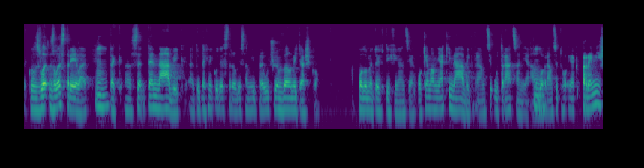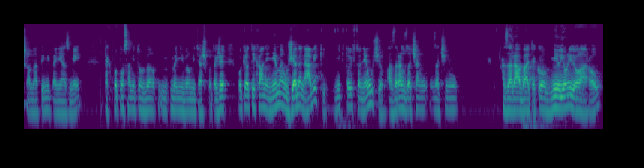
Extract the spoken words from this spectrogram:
jako zle, zle strieľať, mm. tak eh, se ten návyk, eh, tu techniku té střelby sa mi preučuje velmi ťažko. A podobně to je v těch financiách. Pokud mám nějaký návyk v rámci utrácania mm. alebo v rámci toho, jak premýšľam nad tými peniazmi, tak potom sa mi to veľ, mení veľmi ťažko. Takže pokiaľ tí chalani nemajú žiadne návyky, nikto ich to neučil a zrazu začnú, začnú zarábať ako milióny dolárov,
